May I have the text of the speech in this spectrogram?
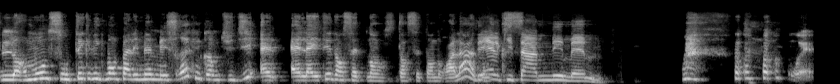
leurs mondes sont techniquement pas les mêmes, mais c'est vrai que comme tu dis, elle, elle a été dans, cette, dans, dans cet endroit-là. C'est donc elle qui t'a amené même. ouais.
